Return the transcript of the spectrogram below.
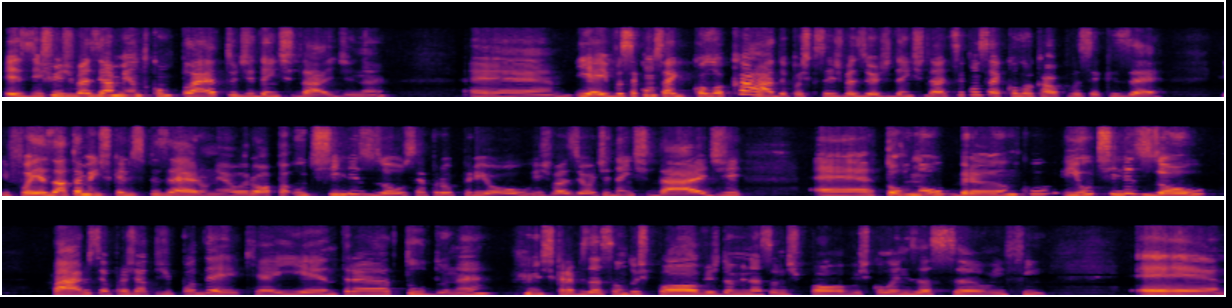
existe o esvaziamento completo de identidade, né? É, e aí você consegue colocar, depois que você esvaziou de identidade, você consegue colocar o que você quiser. E foi exatamente o que eles fizeram, né? A Europa utilizou, se apropriou, esvaziou de identidade, é, tornou branco e utilizou para o seu projeto de poder, que aí entra tudo, né? Escravização dos povos, dominação dos povos, colonização, enfim. É,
